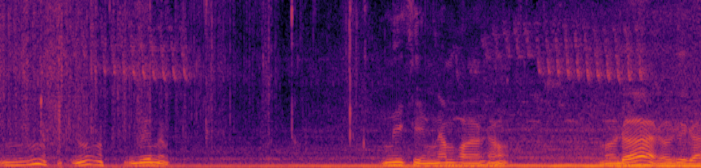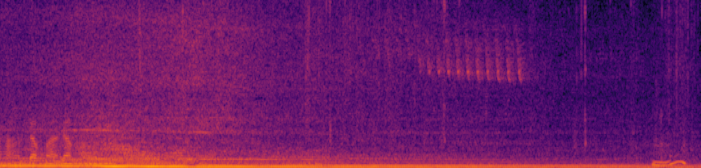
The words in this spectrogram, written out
อืม อืมลืมอะมีขิงน้ำพอแล้วมาเด้อเราจะหาจับปลาจับเขาอืม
